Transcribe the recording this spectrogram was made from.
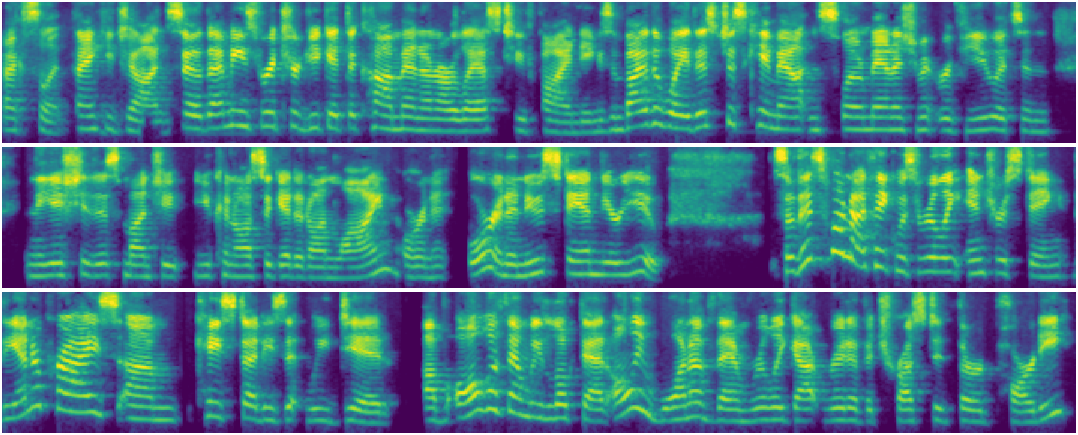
Excellent. Thank you, John. So that means, Richard, you get to comment on our last two findings. And by the way, this just came out in Sloan Management Review. It's in, in the issue this month. You, you can also get it online or in, a, or in a newsstand near you. So this one I think was really interesting. The enterprise um, case studies that we did, of all of them we looked at, only one of them really got rid of a trusted third party.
